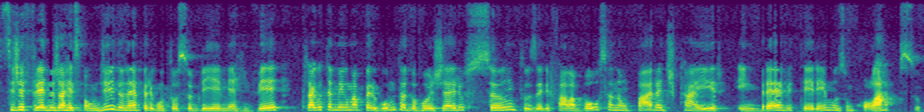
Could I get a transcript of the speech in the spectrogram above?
Sigefredo já respondido, né? Perguntou sobre MRV. Trago também uma pergunta do Rogério Santos. Ele fala: bolsa não para de cair. Em breve teremos um colapso.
